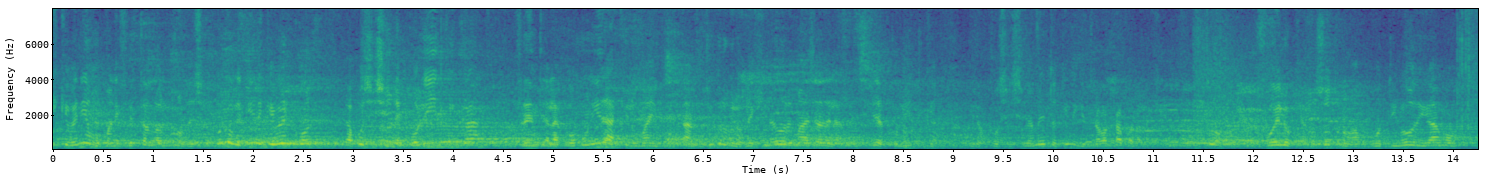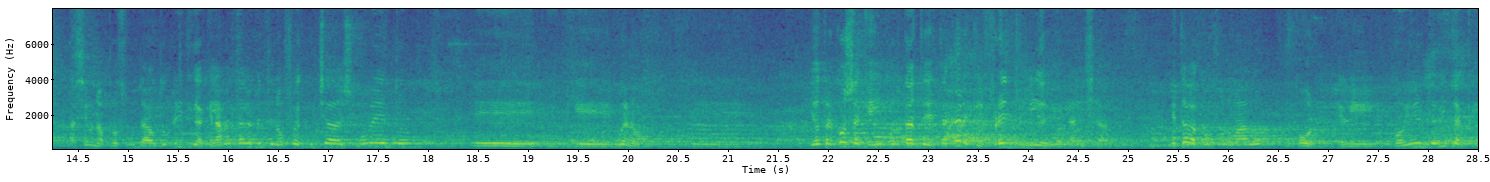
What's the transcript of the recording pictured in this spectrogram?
y que veníamos manifestando algunos desacuerdos que tiene que ver con las posiciones políticas frente a la comunidad, que es lo más importante. Yo creo que los legisladores, más allá de las necesidades políticas y los posicionamientos, tienen que trabajar para la. Esto fue lo que a nosotros nos motivó, digamos, a hacer una profunda autocrítica que lamentablemente no fue escuchada en su momento eh, y que, bueno, y otra cosa que es importante destacar es que el Frente Unido y Organizado estaba conformado por el movimiento Evita, que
